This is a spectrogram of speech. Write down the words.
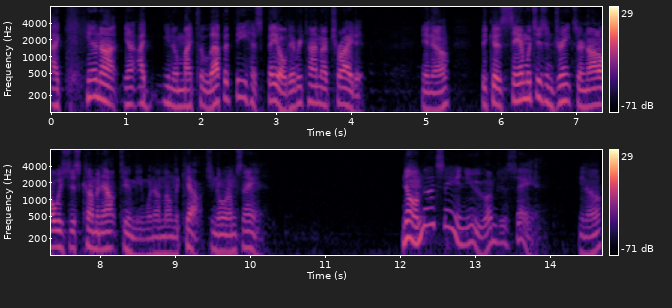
I cannot, you know, I, you know, my telepathy has failed every time I've tried it. You know, because sandwiches and drinks are not always just coming out to me when I'm on the couch. You know what I'm saying? No, I'm not saying you. I'm just saying, you know.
